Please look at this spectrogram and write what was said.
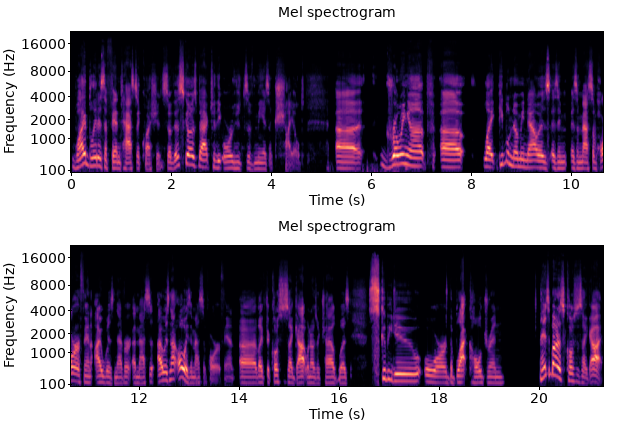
why Blade is a fantastic question. So this goes back to the origins of me as a child. Uh, growing up, uh, like people know me now as as a as a massive horror fan. I was never a massive. I was not always a massive horror fan. Uh, like the closest I got when I was a child was Scooby Doo or The Black Cauldron. It's about as close as I got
